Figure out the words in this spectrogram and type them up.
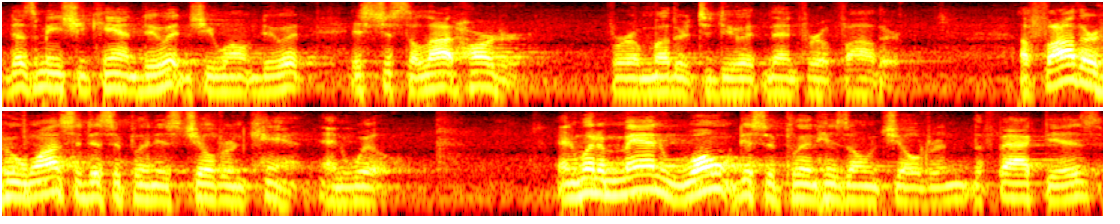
It doesn't mean she can't do it and she won't do it. It's just a lot harder for a mother to do it than for a father. A father who wants to discipline his children can and will. And when a man won't discipline his own children, the fact is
